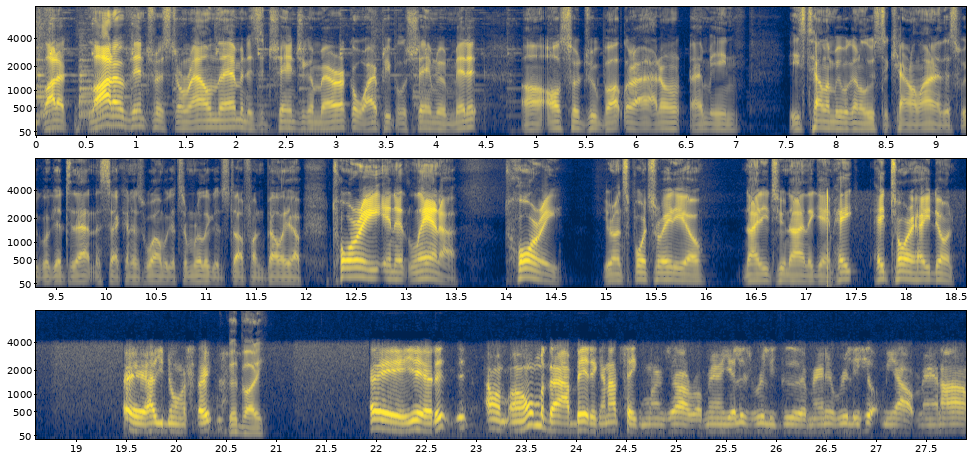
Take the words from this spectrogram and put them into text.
a lot of lot of interest around them. And is it changing America? Why are people ashamed to admit it? Uh, also, Drew Butler. I don't. I mean, he's telling me we're going to lose to Carolina this week. We'll get to that in a second as well. We got some really good stuff on Belly Up. Tori in Atlanta. Tori, you're on Sports Radio 92.9 The Game. Hey, hey, Tori, how you doing? Hey, how you doing, Steak? Good, buddy. Hey, yeah, this, this I'm, I'm a diabetic and I take Mounjaro, man. Yeah, is really good, man. It really helped me out, man. I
